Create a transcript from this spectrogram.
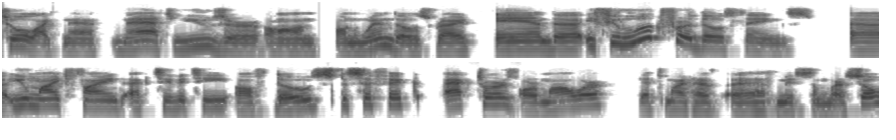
tool like Net, Net user on, on Windows, right? And uh, if you look for those things, uh, you might find activity of those specific actors or malware that might have uh, have missed somewhere. So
